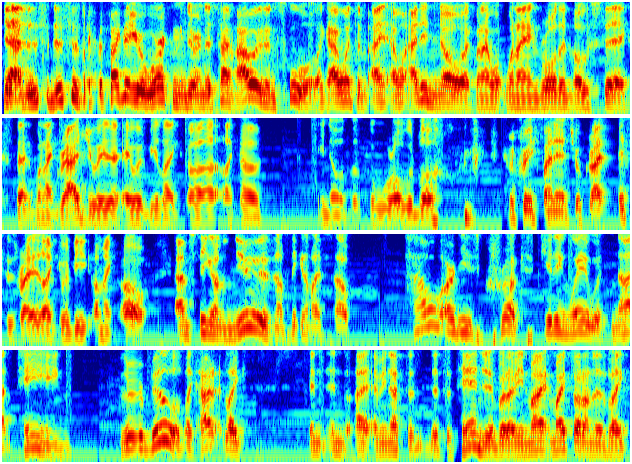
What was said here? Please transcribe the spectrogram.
yeah, yeah, this this is like the fact that you're working during this time. I was in school. Like I went to I, I, I didn't know like when I when I enrolled in 06 that when I graduated it would be like uh like a you know the, the world would blow a great financial crisis, right? Like it would be I'm like, "Oh, I'm seeing it on the news and I'm thinking to myself, how are these crooks getting away with not paying their bills? Like how like and and I, I mean not the that's a tangent, but I mean my my thought on it is like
